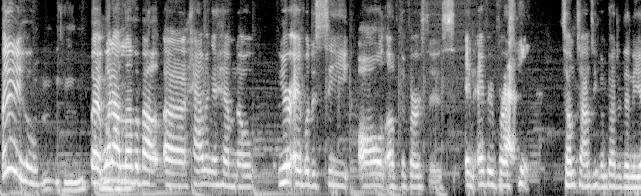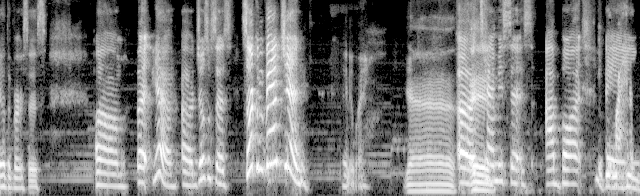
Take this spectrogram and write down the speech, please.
But anywho, Mhm. But what I Mhm. love about uh, having a hymnal, you're able to see all of the verses, and every verse hit sometimes even better than the other verses. Um, but yeah, uh, Joseph says circumvention. Anyway, Yes. uh, Hey, Tammy says I bought Let my a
